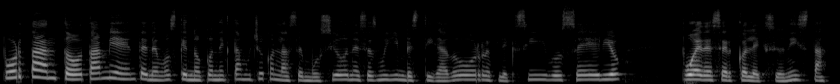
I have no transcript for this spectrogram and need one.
Por tanto, también tenemos que no conecta mucho con las emociones, es muy investigador, reflexivo, serio, puede ser coleccionista.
